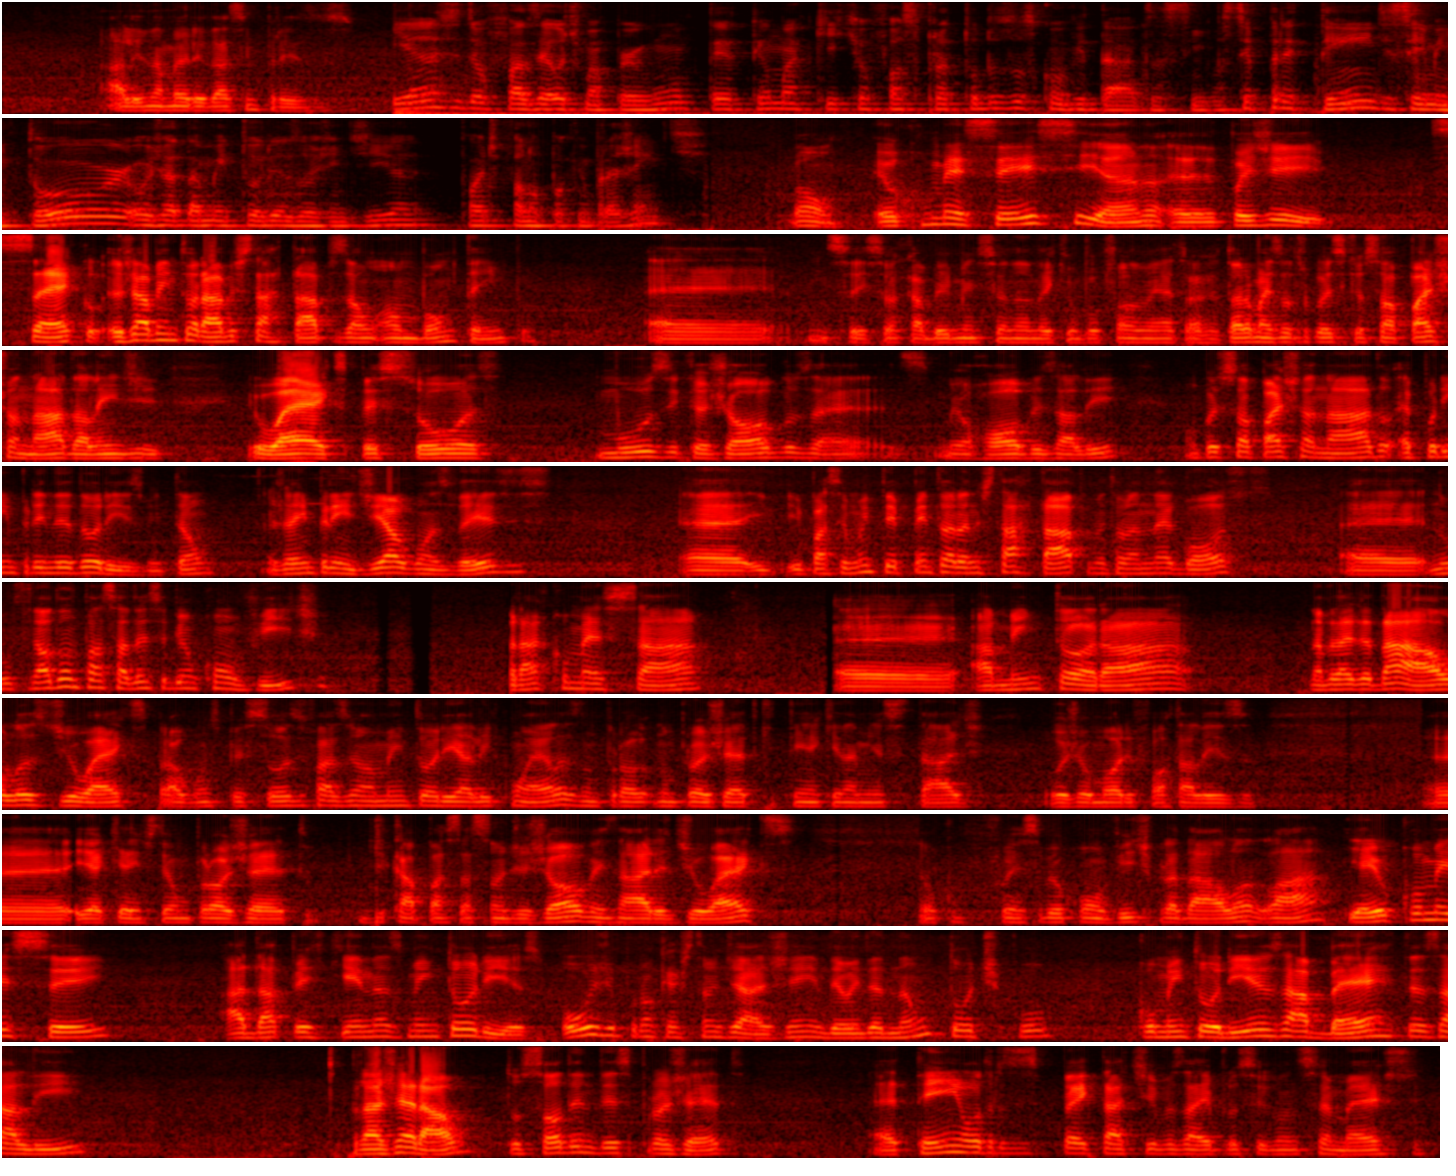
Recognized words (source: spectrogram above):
ali na maioria das empresas. E antes de eu fazer a última pergunta, eu tenho uma aqui que eu faço para todos os convidados, assim. Você pretende ser mentor ou já dá mentorias hoje em dia? Pode falar um pouquinho pra gente? Bom, eu comecei esse ano, eh, depois de século, eu já mentorava startups há um, há um bom tempo. É, não sei se eu acabei mencionando aqui um pouco falando minha trajetória, mas outra coisa que eu sou apaixonado, além de UX, pessoas, música, jogos, é, meus hobbies ali, uma coisa que eu sou apaixonado é por empreendedorismo. Então, eu já empreendi algumas vezes, é, e, e, passei muito tempo mentorando startup, mentorando negócios. No final do ano passado eu recebi um convite para começar é, a mentorar, na verdade, a dar aulas de UX para algumas pessoas e fazer uma mentoria ali com elas num, pro, num projeto que tem aqui na minha cidade. Hoje eu moro em Fortaleza. É, e aqui a gente tem um projeto de capacitação de jovens na área de UX. Então eu fui receber o convite para dar aula lá. E aí eu comecei a dar pequenas mentorias. Hoje, por uma questão de agenda, eu ainda não tô tipo com mentorias abertas ali para geral. Tô só dentro desse projeto. É, tem outras expectativas aí para o segundo semestre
